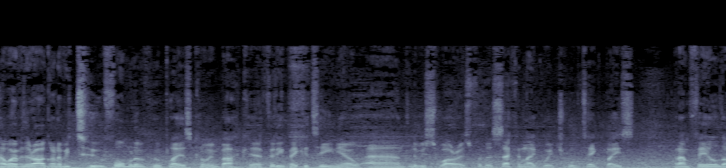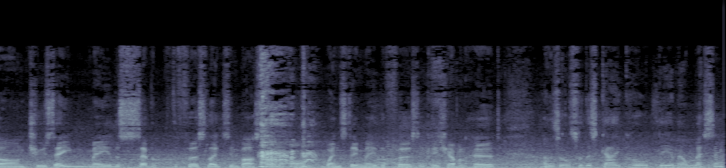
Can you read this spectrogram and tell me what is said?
However, there are going to be two former Liverpool players coming back, uh, Felipe Coutinho and Luis Suarez, for the second leg, which will take place at Anfield on Tuesday, May the 7th. The first leg's in Barcelona on Wednesday, May the 1st, in case you haven't heard. And there's also this guy called Lionel Messi,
